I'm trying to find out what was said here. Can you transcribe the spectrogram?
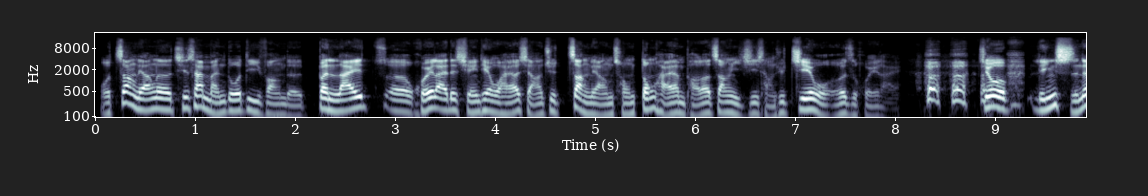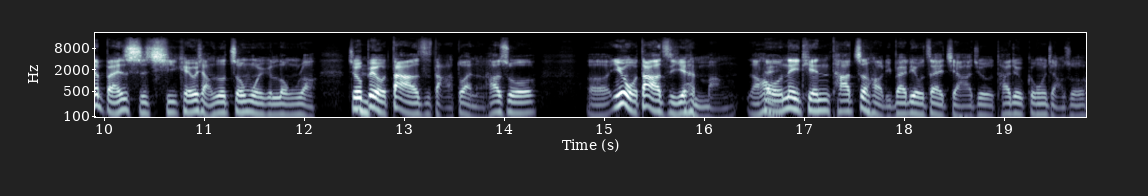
我丈量了，其实还蛮多地方的。本来呃回来的前一天，我还要想要去丈量从东海岸跑到樟宜机场去接我儿子回来。结果临时那本来是十七 K，我想说周末一个 long run，就被我大儿子打断了。嗯、他说：“呃，因为我大儿子也很忙，然后那天他正好礼拜六在家，就他就跟我讲说，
